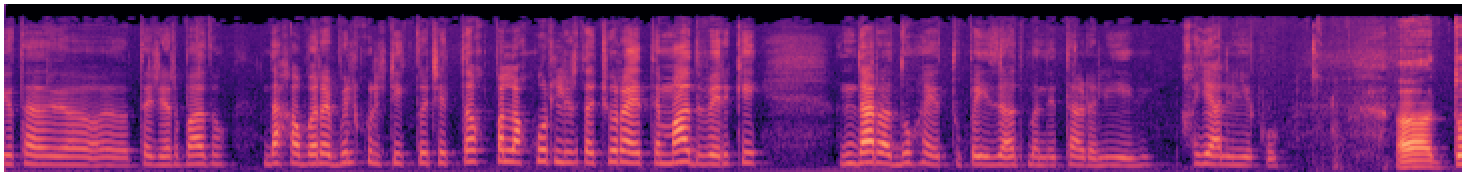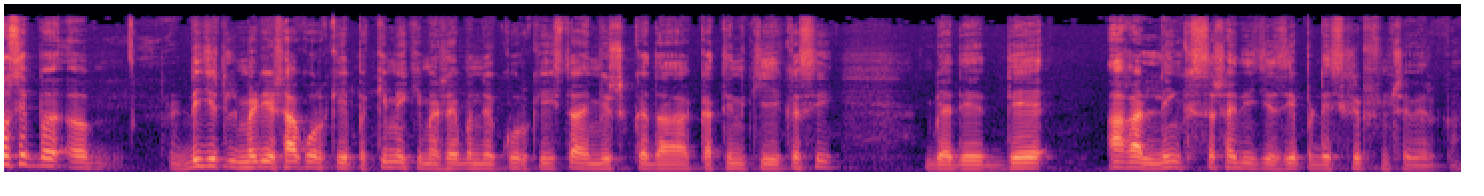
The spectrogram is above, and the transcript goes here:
زیاته تجربه ده دا خبره بلکل ټیک ده چه ته خپله خور لیر ته چورا اعتماد ویر کی دا را دونها تو په عزات بندی تړلیه وی خیال یه کو. توسې په ډیجیټل میډیا ټاکور کې په کیمې کیمې شای بندې کور کې ایستا میوزک که دا کتین کې یې کسی بیا دې دې هغه لینک څه شای دی چې زه په ډیسکریپشن شای ویر کړم.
